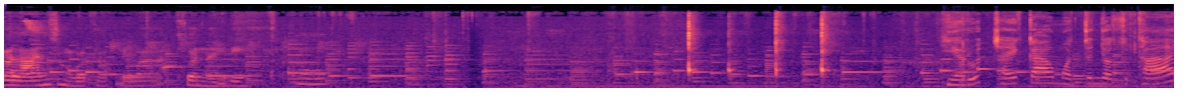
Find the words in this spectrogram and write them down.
บาลานซ์ของรถครับ หรือว่าส่วนไหนดีอ๋อเฮียรุธใช้กาวหมดจนหยดสุดท้าย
